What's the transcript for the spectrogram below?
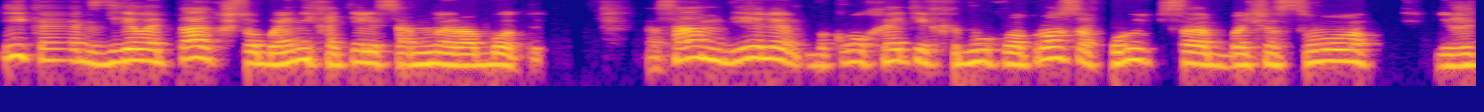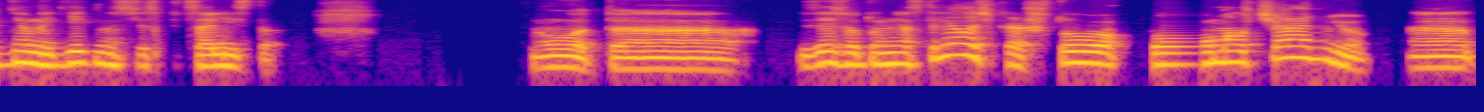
и как сделать так, чтобы они хотели со мной работать. На самом деле, вокруг этих двух вопросов крутится большинство ежедневной деятельности специалистов. Вот, а, здесь вот у меня стрелочка, что по умолчанию э,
